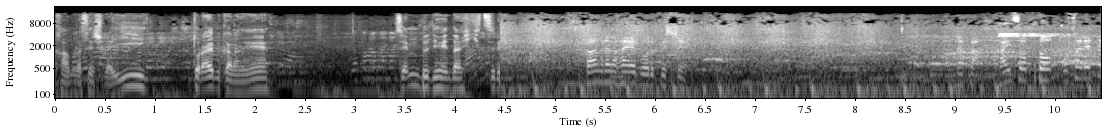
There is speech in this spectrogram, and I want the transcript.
河村選手がいいドライブからね。全部ディフェンダー引き連れ。河村が速いボールプッシュ。中カイソット押されて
